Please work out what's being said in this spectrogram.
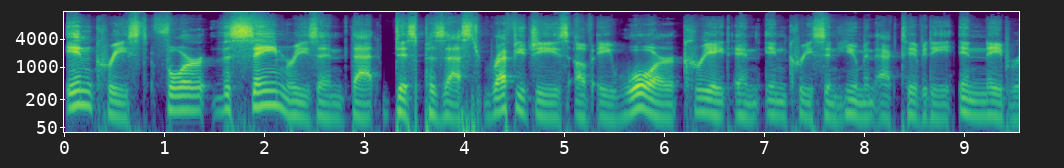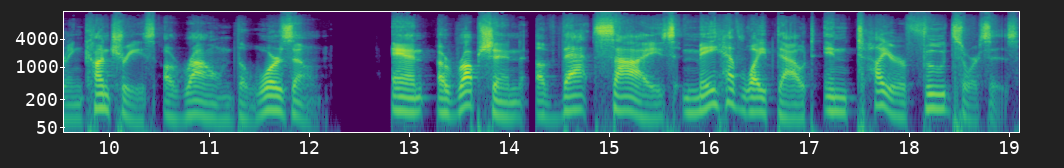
increased for the same reason that dispossessed refugees of a war create an increase in human activity in neighboring countries around the war zone. An eruption of that size may have wiped out entire food sources,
